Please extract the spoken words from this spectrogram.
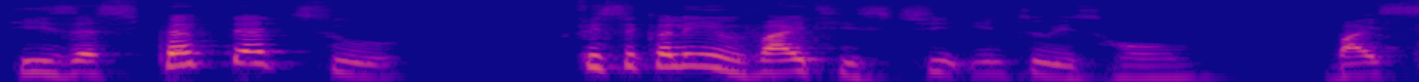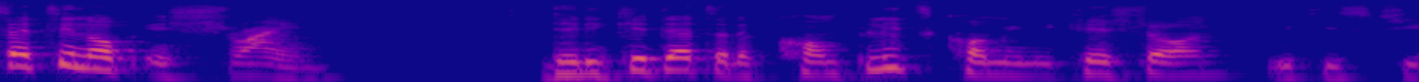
He is expected to physically invite his chi into his home by setting up a shrine dedicated to the complete communication with his chi.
